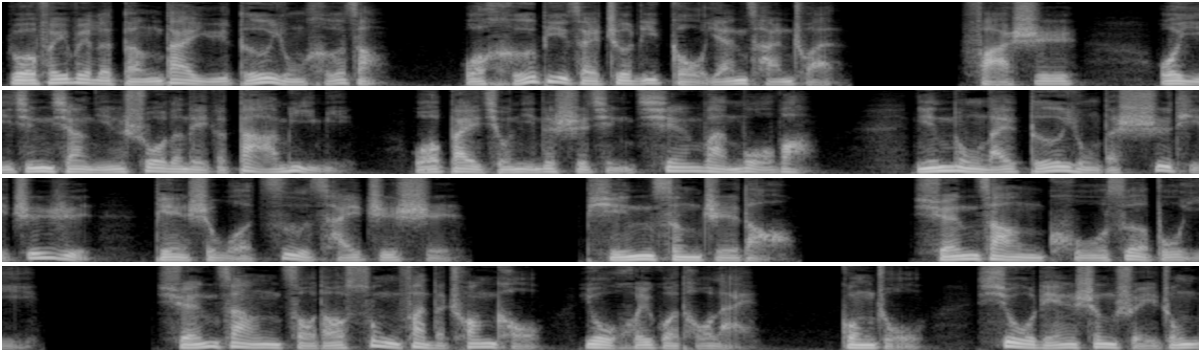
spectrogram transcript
若非为了等待与德勇合葬。”我何必在这里苟延残喘？法师，我已经向您说了那个大秘密。我拜求您的事情千万莫忘。您弄来德勇的尸体之日，便是我自裁之时。贫僧知道。玄奘苦涩不已。玄奘走到送饭的窗口，又回过头来。公主，秀莲生水中，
